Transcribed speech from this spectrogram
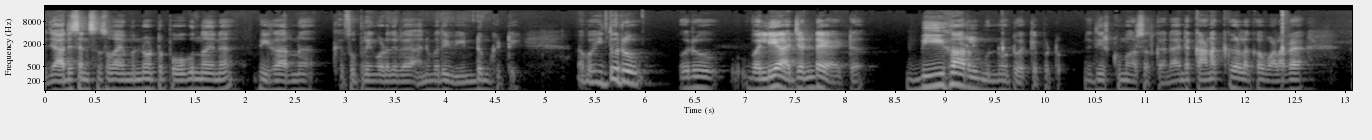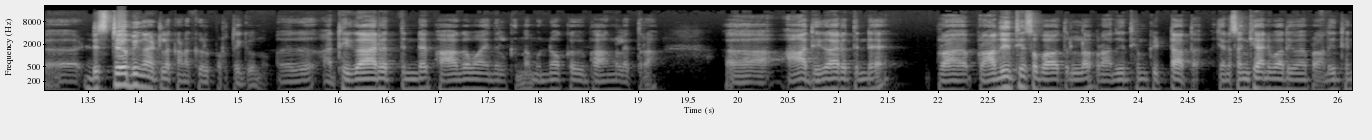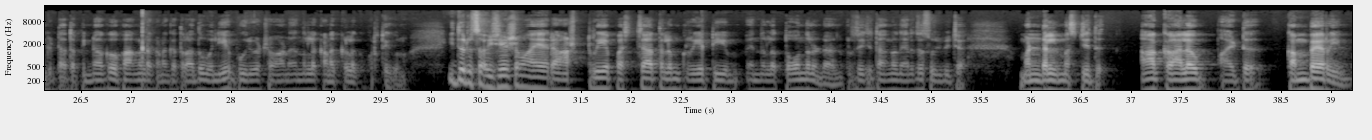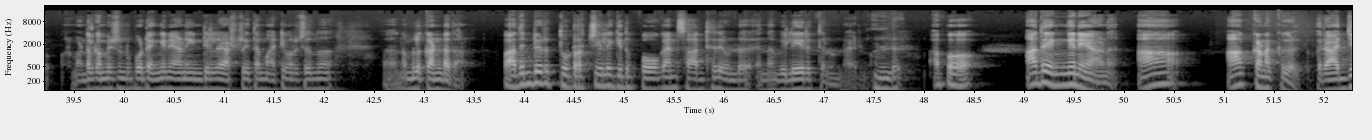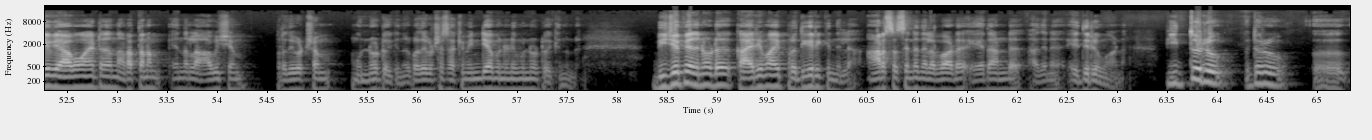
ജാതി സെൻസസുമായി മുന്നോട്ട് പോകുന്നതിന് ബീഹാറിന് സുപ്രീം കോടതിയുടെ അനുമതി വീണ്ടും കിട്ടി. അപ്പോൾ ഇതൊരു ഒരു വലിയ അജണ്ടയായിട്ട് ബീഹാറിൽ മുന്നോട്ട് വയ്ക്കപ്പെട്ടു നിതീഷ് കുമാർ സർക്കാർ. അതിന്റെ കണക്കുകളൊക്കെ വളരെ ഡിസ്റ്റർബിംഗ് ആയിട്ടുള്ള കണക്കുകൾ പുറത്തേക്ക് വന്നു. അതായത് അധികാരത്തിന്റെ ഭാഗമായി നിൽക്കുന്ന മുന്നോക്ക വിഭാഗങ്ങൾ എത്ര? ആ അധികാരത്തിന്റെ പ്രാ പ്രാതിനിധ്യ സ്വഭാവത്തിലുള്ള പ്രാതിനിധ്യം കിട്ടാത്ത ജനസംഖ്യാനുപാതികമായ പ്രാതിനിധ്യം കിട്ടാത്ത പിന്നോക്ക വിഭാഗങ്ങളുടെ കണക്കെത്ര അത് വലിയ ഭൂരിപക്ഷമാണ് എന്നുള്ള കണക്കുകളൊക്കെ പുറത്തേക്കുന്നു. ഇതൊരു സവിശേഷമായ രാഷ്ട്രീയ പശ്ചാത്തലം ക്രിയേറ്റ് ചെയ്യും എന്നുള്ള തോന്നലുണ്ടായിരുന്നു. പ്രത്യേകിച്ച് താങ്കൾ നേരത്തെ സൂചിപ്പിച്ച മണ്ഡൽ മസ്ജിദ് ആ കാലവും ആയിട്ട് കമ്പയർ ചെയ്യുമ്പോൾ. മണ്ഡൽ കമ്മീഷൻ റിപ്പോർട്ട് എങ്ങനെയാണ് ഇന്ത്യയിലെ രാഷ്ട്രീയത്തെ മാറ്റിമറിച്ചതെന്ന് നമ്മൾ കണ്ടതാണ്. അപ്പോൾ അതിന്റെ ഒരു തുടർച്ചയിലേക്ക് ഇത് പോകാൻ സാധ്യതയുണ്ട് എന്ന വിലയിരുത്തലുണ്ടായിരുന്നു. ഉണ്ട്. അപ്പോൾ അതെങ്ങനെയാണ് ആ ആ കണക്കുകൾ രാജ്യവ്യാപകമായിട്ട് നടത്തണം എന്നുള്ള ആവശ്യം പ്രതിപക്ഷം മുന്നോട്ട് വയ്ക്കുന്നുണ്ട്. പ്രതിപക്ഷ സഖ്യം ഇന്ത്യ മുന്നണി മുന്നോട്ട് വയ്ക്കുന്നുണ്ട്. ബി ജെ പി അതിനോട് കാര്യമായി പ്രതികരിക്കുന്നില്ല. ആർ എസ് എസിന്റെ നിലപാട് ഏതാണ്ട് അതിന് എതിരുമാണ്. ഇതൊരു ഇതൊരു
